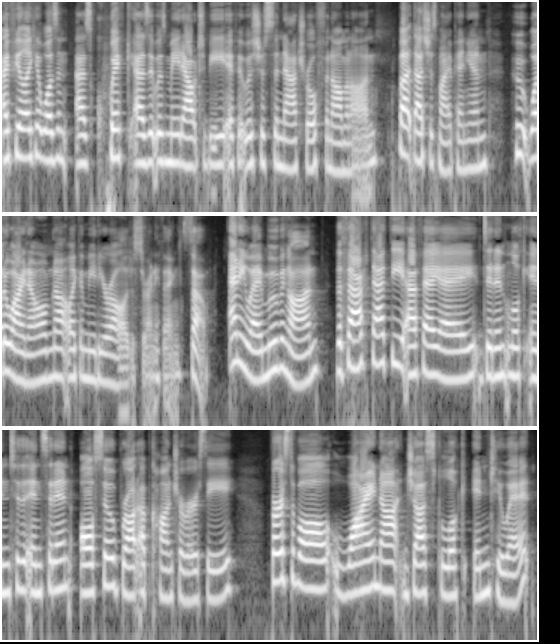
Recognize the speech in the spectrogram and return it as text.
I feel like it wasn't as quick as it was made out to be if it was just a natural phenomenon. But that's just my opinion. Who what do I know? I'm not like a meteorologist or anything. So, anyway, moving on. The fact that the FAA didn't look into the incident also brought up controversy. First of all, why not just look into it?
